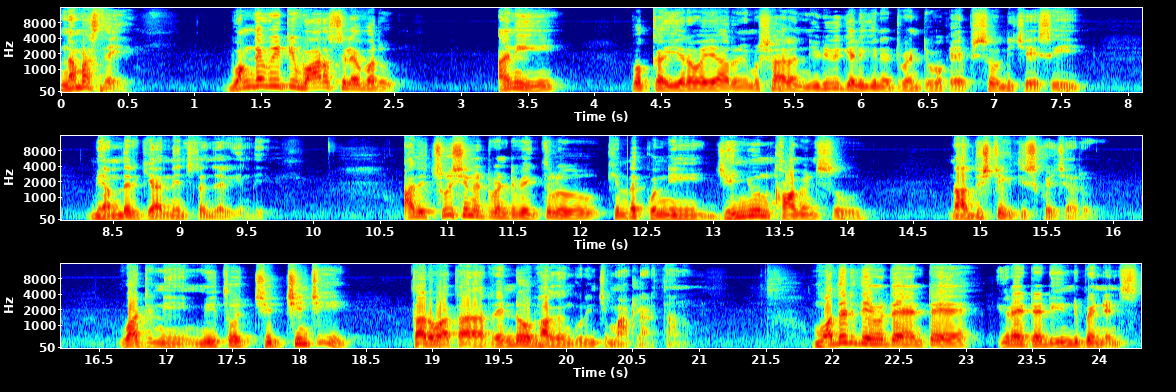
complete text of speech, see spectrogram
నమస్తే. వంగవీటి వారసులెవరు అని ఒక ఇరవై ఆరు నిమిషాల నిడివి కలిగినటువంటి ఒక ఎపిసోడ్ని చేసి మీ అందరికీ అందించడం జరిగింది. అది చూసినటువంటి వ్యక్తులు కింద కొన్ని జెన్యున్ కామెంట్స్ నా దృష్టికి తీసుకొచ్చారు. వాటిని మీతో చర్చించి తర్వాత రెండవ భాగం గురించి మాట్లాడతాను. మొదటిది ఏమిటంటే యునైటెడ్ ఇండిపెండెన్స్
